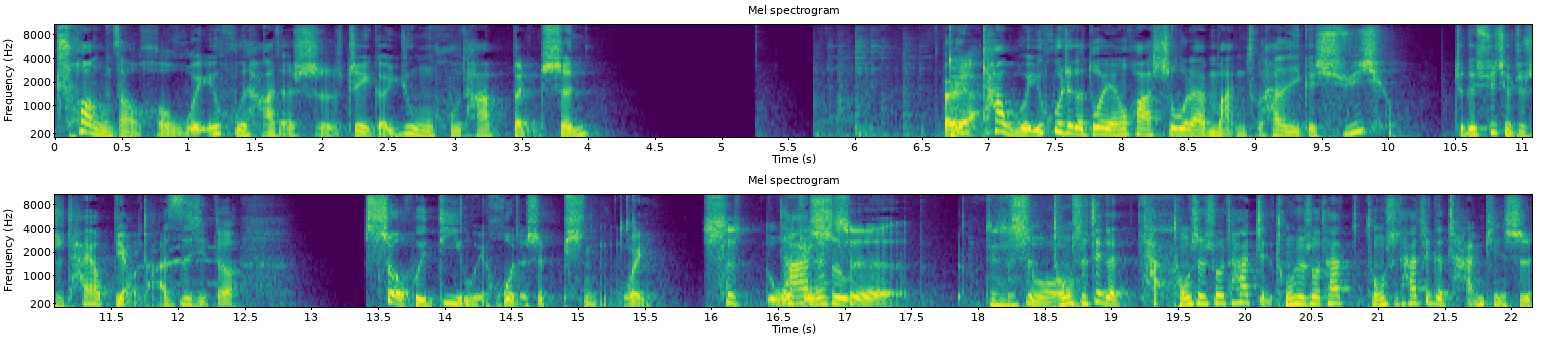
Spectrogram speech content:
创造和维护它的是这个用户他本身，而他维护这个多元化是为了满足他的一个需求，这个需求就是他要表达自己的社会地位或者是品味，是，我觉得它是是，就是是说，同时这个他同时说他这同时说他同时他这个产品是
